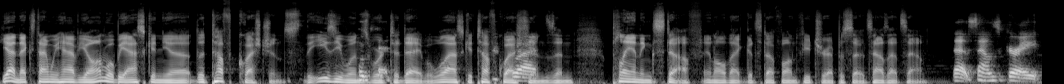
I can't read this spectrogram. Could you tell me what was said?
yeah, next time we have you on, we'll be asking you the tough questions. The easy ones okay. were today, but we'll ask you tough questions right. and planning stuff and all that good stuff on future episodes. How's that sound? That sounds great.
